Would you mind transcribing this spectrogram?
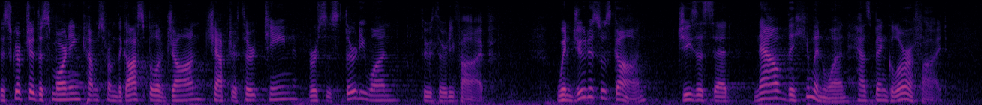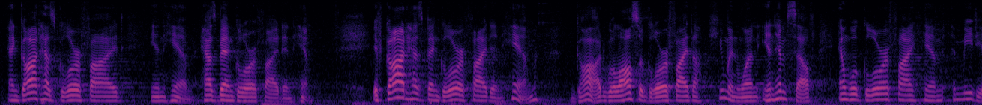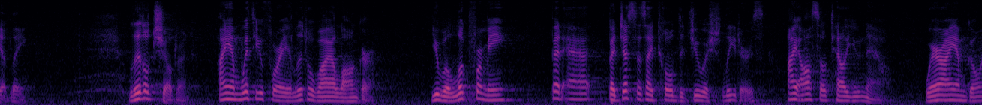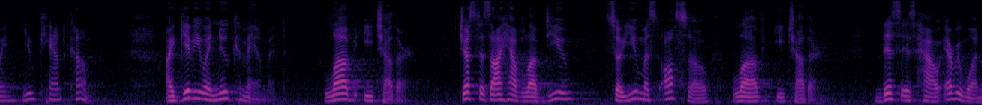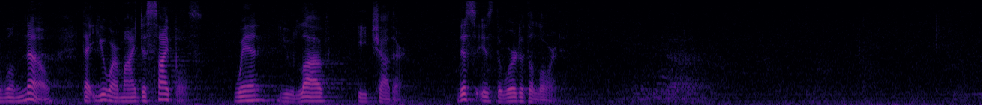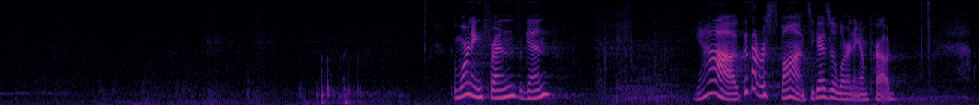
The scripture this morning comes from the Gospel of John, chapter 13, verses 31 through 35. When Judas was gone, Jesus said, Now the human one has been glorified, and God has glorified in him, has been glorified in him. If God has been glorified in him, God will also glorify the human one in himself and will glorify him immediately. Little children, I am with you for a little while longer. You will look for me, but, at, but just as I told the Jewish leaders, I also tell you now where I am going, you can't come. I give you a new commandment love each other. Just as I have loved you, so you must also love each other. This is how everyone will know that you are my disciples when you love each other. This is the word of the Lord. Good morning, friends, again. Yeah, good that response. You guys are learning. I'm proud.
